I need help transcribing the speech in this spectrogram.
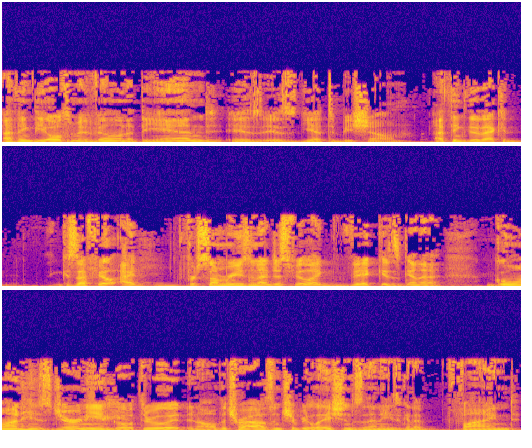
I think the ultimate villain at the end is is yet to be shown. I think that that could because I feel I for some reason I just feel like Vic is going to go on his journey and go through it and all the trials and tribulations, and then he's going to find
